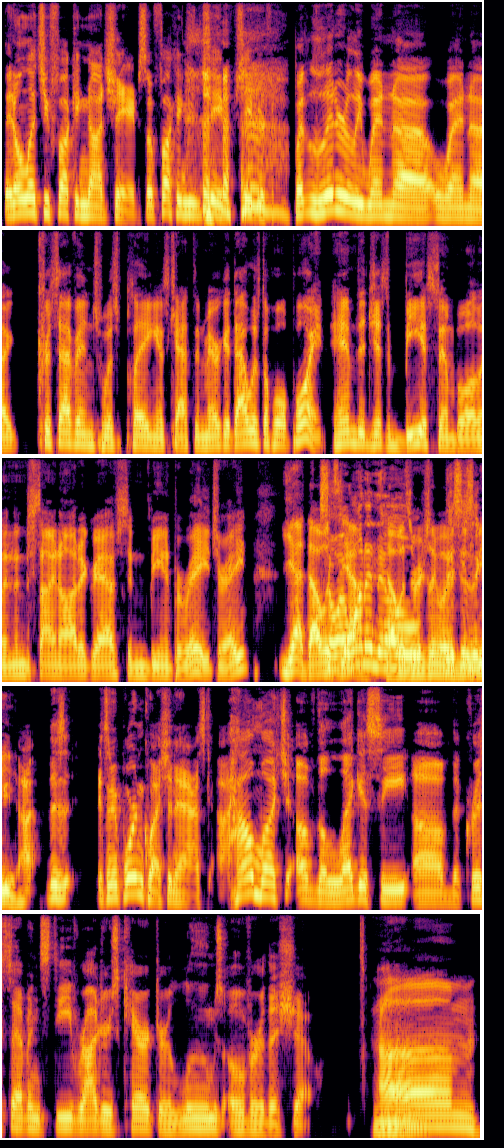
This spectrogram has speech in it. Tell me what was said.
They don't let you fucking not shave. So fucking shave, shave your. but literally, when uh, when uh, Chris Evans was playing as Captain America, that was the whole point. Him to just be a symbol and then to sign autographs and be in parades, right? yeah, that was so I want to know. that was originally what it this was is going a, to be. uh, this. It's an important question to ask. How much of the legacy of the Chris Evans, Steve Rogers character looms over the show? Hmm. Um,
